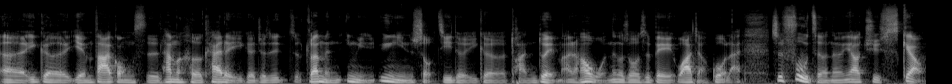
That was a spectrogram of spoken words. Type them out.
呃一个研发公司，他们合开了一个就是专门运营运营手机的一个团队嘛，然后我那个时候是被挖角过来，是负责呢要去 scout。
